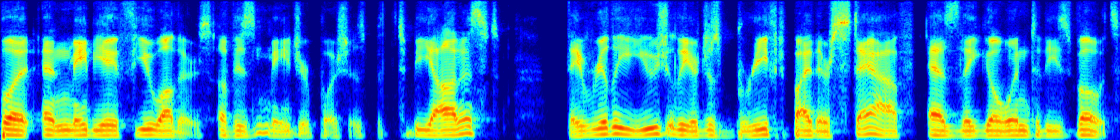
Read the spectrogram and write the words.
but and maybe a few others of his major pushes but to be honest they really usually are just briefed by their staff as they go into these votes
